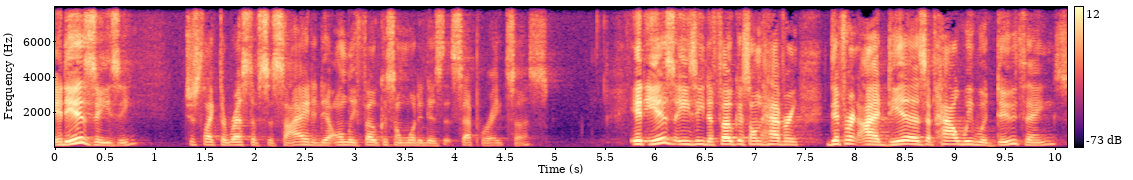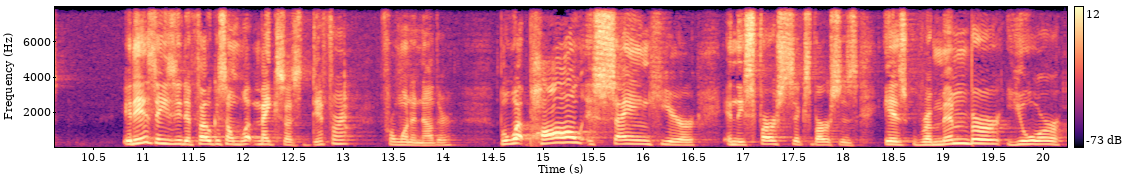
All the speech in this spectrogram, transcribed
It is easy, just like the rest of society, to only focus on what it is that separates us. It is easy to focus on having different ideas of how we would do things. It is easy to focus on what makes us different from one another. But what Paul is saying here in these first six verses is remember your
